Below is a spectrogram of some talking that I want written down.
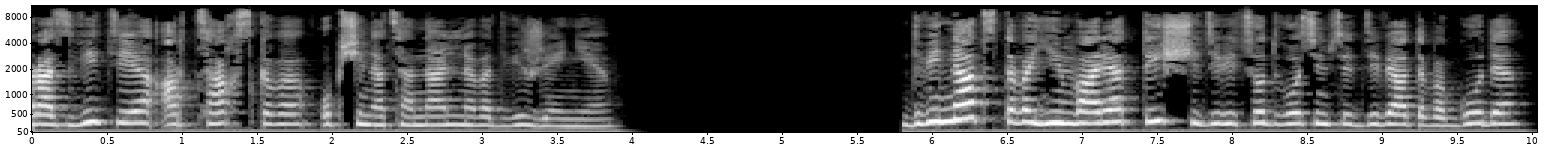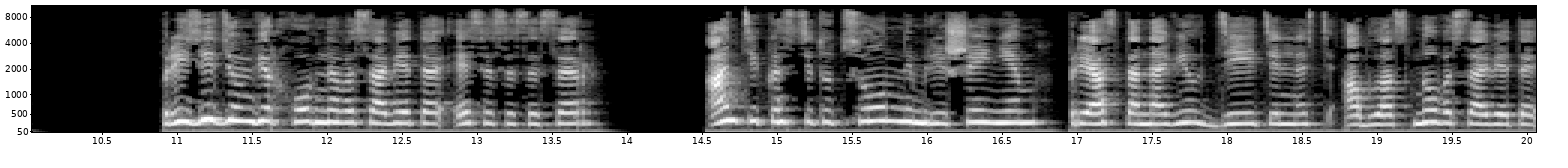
Развитие арцахского общенационального движения 12 января 1989 года Президиум Верховного Совета СССР антиконституционным решением приостановил деятельность областного совета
